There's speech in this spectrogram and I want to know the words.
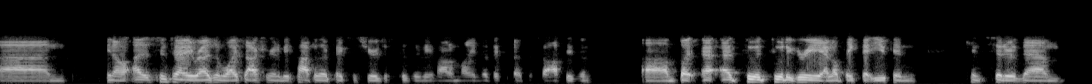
Um, you know, Cincinnati Reds and White Sox are going to be popular picks this year just because of the amount of money that they spent this offseason. Um, but uh, uh, to, a, to a degree, I don't think that you can consider them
